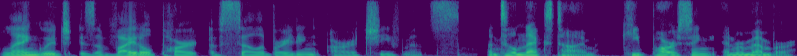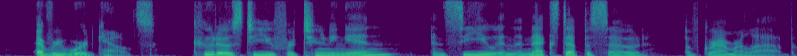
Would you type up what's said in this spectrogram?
language is a vital part of celebrating our achievements. Until next time, keep parsing and remember, every word counts. Kudos to you for tuning in, and see you in the next episode of Grammar Lab.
